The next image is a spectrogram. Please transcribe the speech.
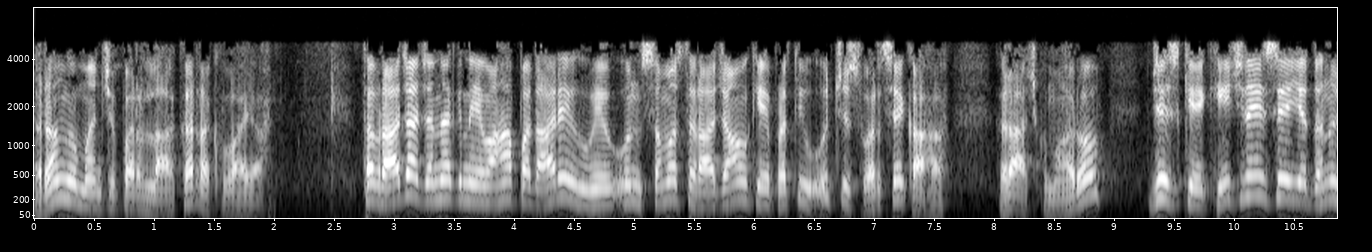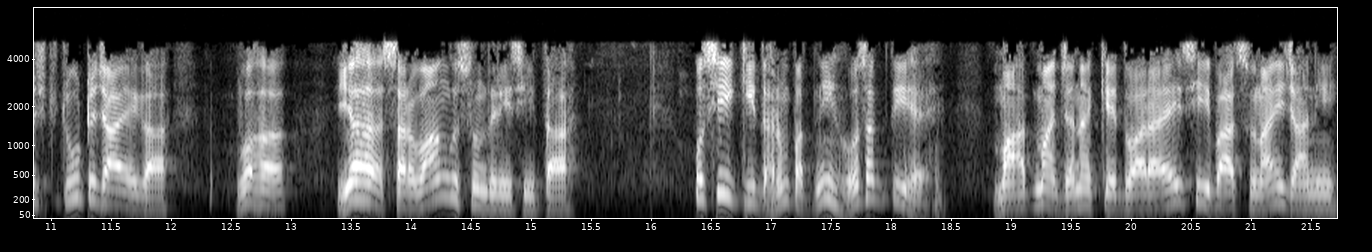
रंगमंच पर लाकर रखवाया। तब राजा जनक ने वहाँ पधारे हुए उन समस्त राजाओं के प्रति उच्च स्वर से कहा, राजकुमारों, जिसके खींचने से यह धनुष टूट जाएगा, वह, यह सर्वांग सुंदरी सीता, उसी की धर्मपत्नी हो सकती है। महात्मा जनक के द्वारा ऐसी बात सुनाई जानी,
